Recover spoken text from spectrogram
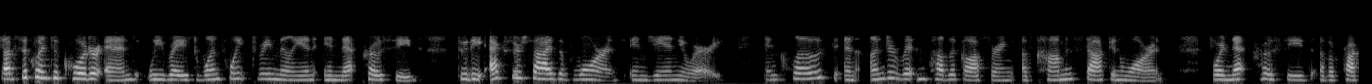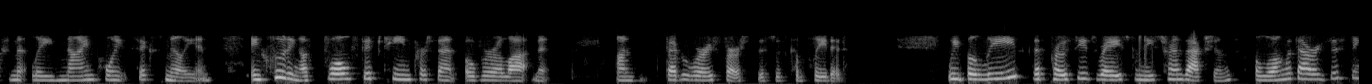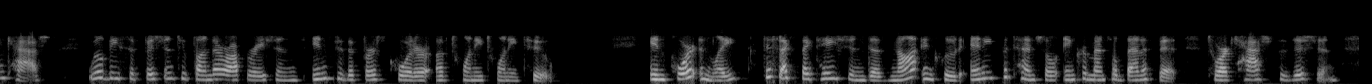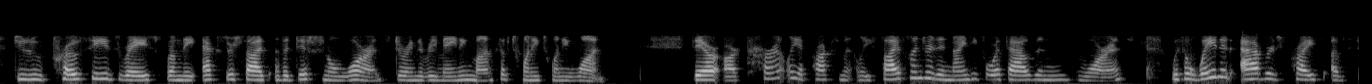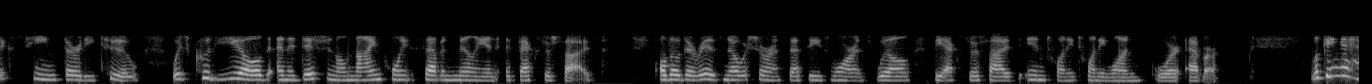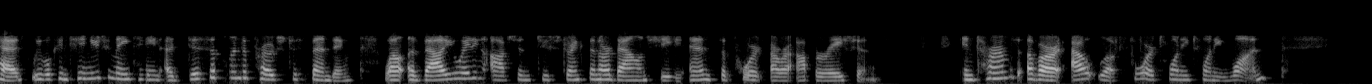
Subsequent to quarter end, we raised 1.3 million in net proceeds through the exercise of warrants in January and closed an underwritten public offering of common stock and warrants for net proceeds of approximately 9.6 million, including a full 15% over-allotment. On February 1st, this was completed. We believe the proceeds raised from these transactions, along with our existing cash, will be sufficient to fund our operations into the first quarter of 2022. Importantly, this expectation does not include any potential incremental benefit to our cash position due to proceeds raised from the exercise of additional warrants during the remaining months of 2021. There are currently approximately 594,000 warrants with a weighted average price of $16.32, which could yield an additional 9.7 million if exercised. Although there is no assurance that these warrants will be exercised in 2021 or ever. Looking ahead, we will continue to maintain a disciplined approach to spending while evaluating options to strengthen our balance sheet and support our operations. In terms of our outlook for 2021,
